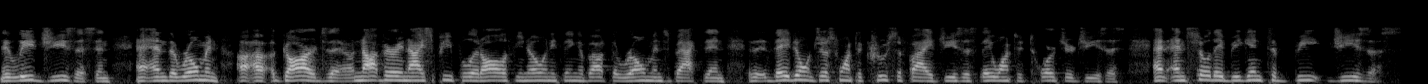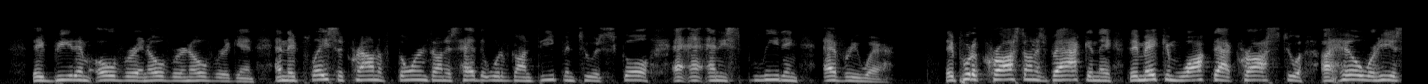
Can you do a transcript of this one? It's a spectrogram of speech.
They lead Jesus, and, and the Roman uh, uh guards, uh, not very nice people at all, if you know anything about the Romans back then. They don't just want to crucify Jesus, they want to torture Jesus. And, and so they begin to beat Jesus. They beat him over and over and over again. And they place a crown of thorns on his head that would have gone deep into his skull, and, and he's bleeding everywhere. They put a cross on his back and they, they make him walk that cross to a, a hill where he is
